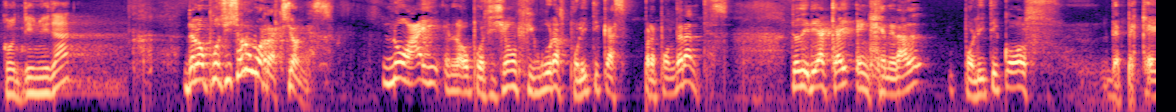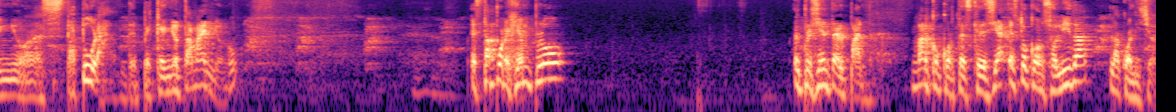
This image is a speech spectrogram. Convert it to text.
continuidad. De la oposición hubo reacciones. No hay en la oposición figuras políticas preponderantes. Yo diría que hay en general políticos de pequeña estatura, de pequeño tamaño. ¿no? Está, por ejemplo, el presidente del PAN, Marco Cortés, que decía, esto consolida la coalición.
